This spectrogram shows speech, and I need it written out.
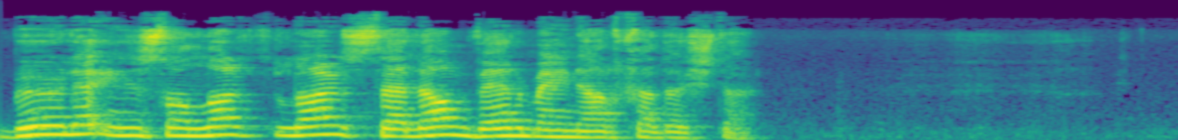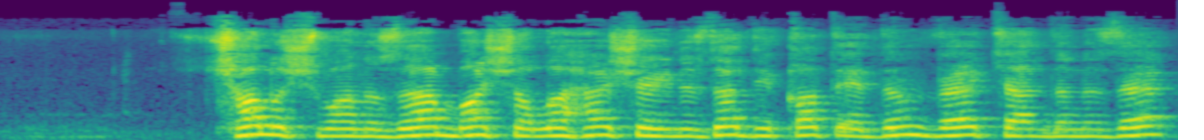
Böyle insanlarla selam vermeyin arkadaşlar. Çalışmanıza maşallah her şeyinize dikkat edin ve kendinize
